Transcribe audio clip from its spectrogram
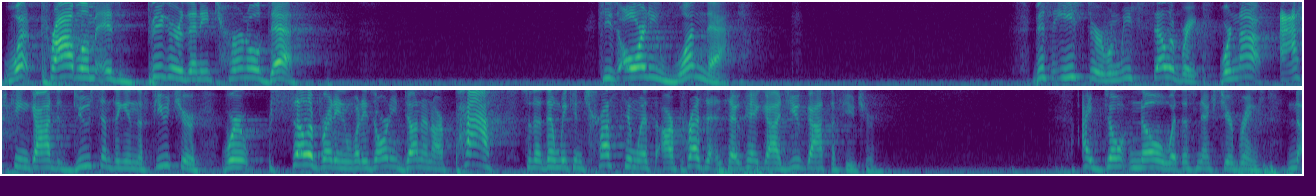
What problem is bigger than eternal death? He's already won that. This Easter, when we celebrate, we're not asking God to do something in the future. We're celebrating what He's already done in our past so that then we can trust Him with our present and say, okay, God, you've got the future. I don't know what this next year brings. No,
